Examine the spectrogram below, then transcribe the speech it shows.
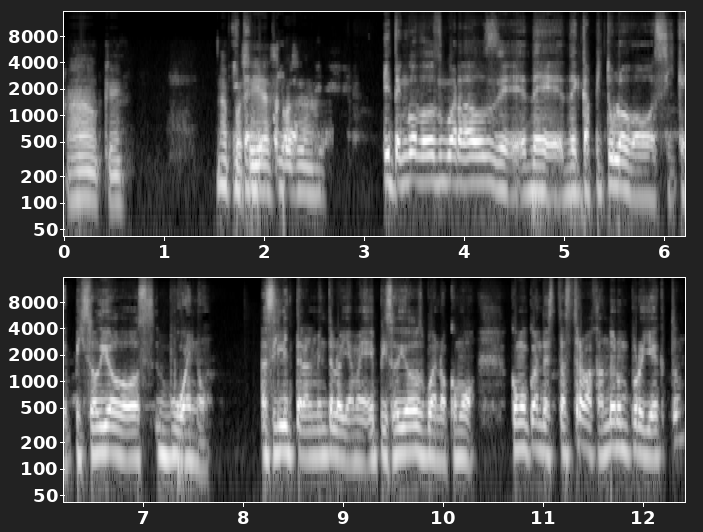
Ah, ok. No, pues sí, tengo es como- cosa. Y tengo dos guardados de, de, de capítulo 2 y que episodio 2 bueno. Así literalmente lo llamé. Episodio 2 bueno, como, como cuando estás trabajando en un proyecto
